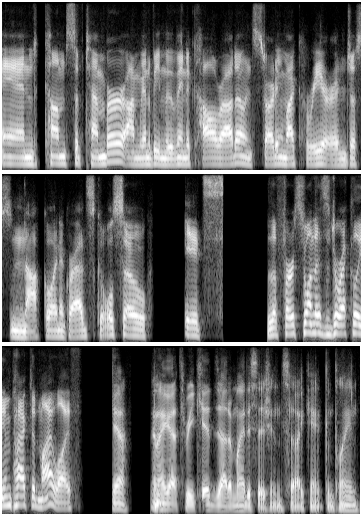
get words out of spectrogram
And come September, I'm going to be moving to Colorado and starting my career and just not going to grad school. So it's the first one that's directly impacted my life. Yeah. And i got three kids out of my decision so i can't complain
